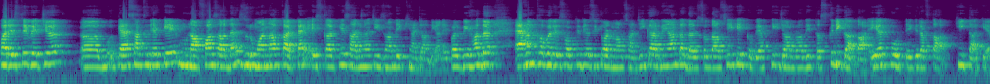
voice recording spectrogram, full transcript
ਪਰ ਇਸ ਦੇ ਵਿੱਚ ਅ, ਕਹਿ ਸਕਦੇ ਆ ਕਿ ਮੁਨਾਫਾ ਜ਼ਿਆਦਾ ਹੈ ਜੁਰਮਾਨਾ ਘੱਟ ਹੈ। ਇਸ ਕਰਕੇ ਸਾਰੀਆਂ ਚੀਜ਼ਾਂ ਦੇਖੀਆਂ ਜਾਂਦੀਆਂ ਨੇ। ਪਰ ਬੇਹੱਦ ਅਹਿਮ ਖਬਰ ਇਸ ਵਕਤ ਦੀ ਅਸੀਂ ਤੁਹਾਡੇ ਨਾਲ ਸਾਂਝੀ ਕਰ ਰਹੇ ਹਾਂ। ਤਾਂ ਦਰਅਸਲ ਦੱਸੀਏ ਕਿ ਇੱਕ ਵਿਅਕਤੀ ਜਾਨਵਰਾਂ ਦੀ ਤਸਕਰੀ ਕਰਦਾ 에ਅਰਪੋਰਟ ਤੇ ਗ੍ਰਿਫਤਾਰ ਕੀਤਾ ਗਿਆ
